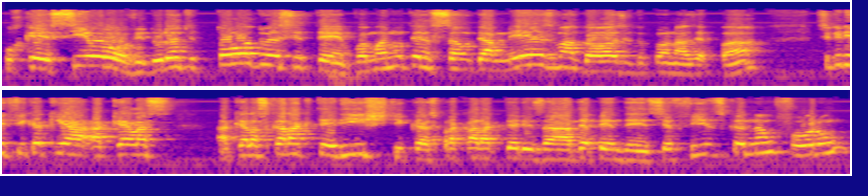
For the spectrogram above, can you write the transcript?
Porque se houve durante todo esse tempo a manutenção da mesma dose do clonazepam, significa que aquelas, aquelas características para caracterizar a dependência física não foram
